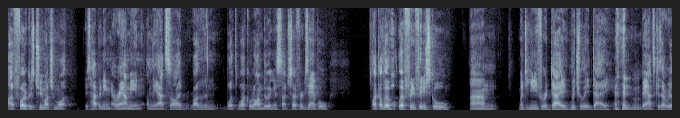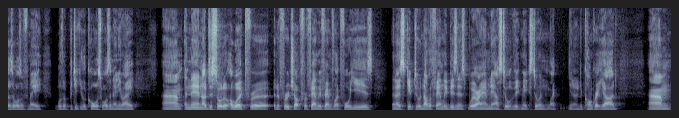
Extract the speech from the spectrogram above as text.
I focus too much on what is happening around me and on the outside rather than what like what I'm doing as such. So, for example, like I left, left finished school, um, went to uni for a day, literally a day, and then bounced because I realized it wasn't for me, or the particular course wasn't anyway. Um, and then I just sort of I worked for a, in a fruit shop for a family friend for like four years. Then I skipped to another family business where I am now, still at Vic Mix, doing like you know the concrete yard. Um,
